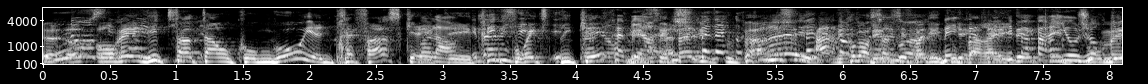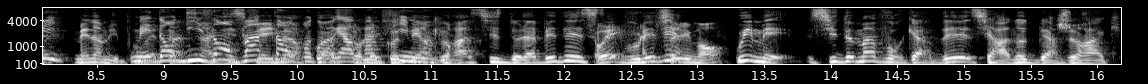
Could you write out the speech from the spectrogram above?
euh, Non, on pas réédite. Tintin au Congo. Il y a une préface qui a Voilà. été Eh ben, écrite mais pour expliquer. Très Mais c'est pas suis du pas tout pareil. Pas Ah, comment ça, c'est pas du Mais tout c'est pareil c'est pas pareil aujourd'hui. Mais non, mais pour Mais dans un- 10 un ans, 20 ans, quand on regarde le côté film. un peu raciste de la BD, c'est que vous voulez dire. absolument. Oui, mais si demain vous regardez Cyrano de Bergerac,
